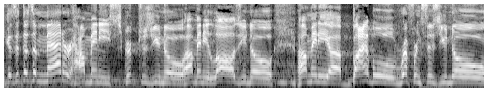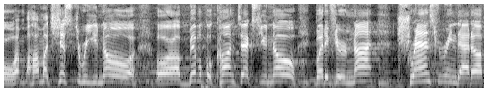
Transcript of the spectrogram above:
Because it doesn't matter how many scriptures you know, how many laws you know, how many uh, Bible references you know, how, how, much history you know, or, a biblical context you know. But if you're not transferring that up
